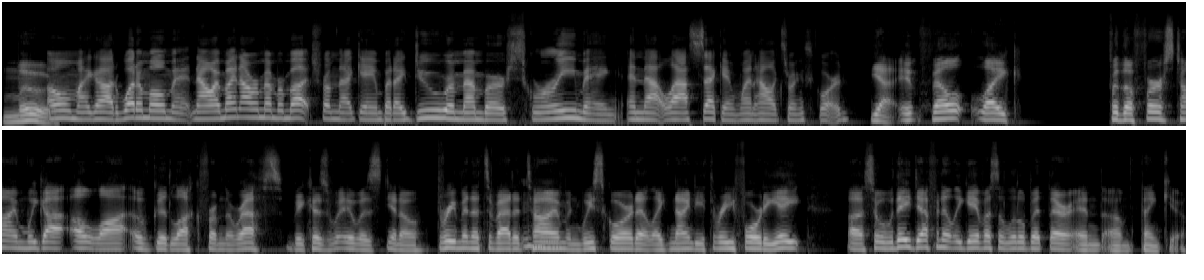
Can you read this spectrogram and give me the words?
mood! Oh my God. What a moment. Now, I might not remember much from that game, but I do remember screaming in that last second when Alex Ring scored. Yeah, it felt like for the first time we got a lot of good luck from the refs because it was, you know, three minutes of added time and we scored at like 93 48. Uh, so they definitely gave us a little bit there and um, thank you.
